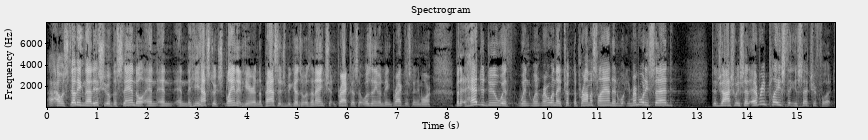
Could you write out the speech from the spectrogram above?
I was studying that issue of the sandal, and, and, and he has to explain it here in the passage because it was an ancient practice that wasn't even being practiced anymore. But it had to do with when, when remember when they took the promised land? And what, remember what he said to Joshua? He said, Every place that you set your foot,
